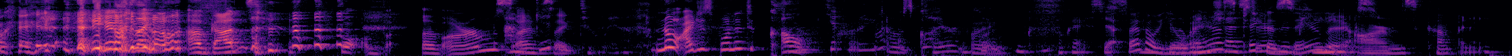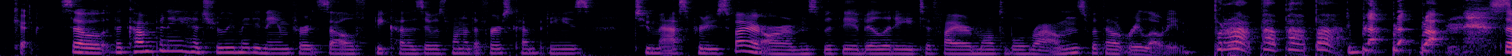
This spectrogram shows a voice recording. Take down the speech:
okay. he was like, know. of guns. Well, of- of arms. I'm I was getting like, no. I just wanted to Oh, yeah. I was Go ahead, go clarifying. Okay, so yeah, Settle the your ass, take a Xanax. Arms Company. 'Kay. So the company had truly made a name for itself because it was one of the first companies to mass produce firearms with the ability to fire multiple rounds without reloading. Bra, pa, pa, pa. Blah, blah, blah. So,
